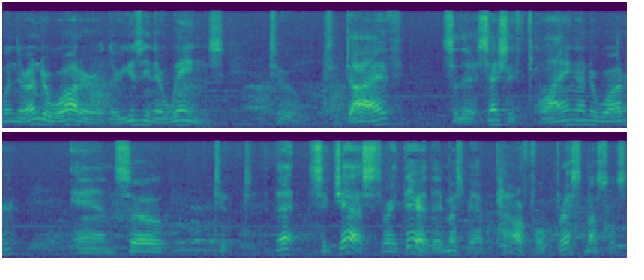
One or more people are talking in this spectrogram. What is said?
when they're underwater, they're using their wings to, to dive, so they're essentially flying underwater. And so to, to, that suggests right there they must have powerful breast muscles,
